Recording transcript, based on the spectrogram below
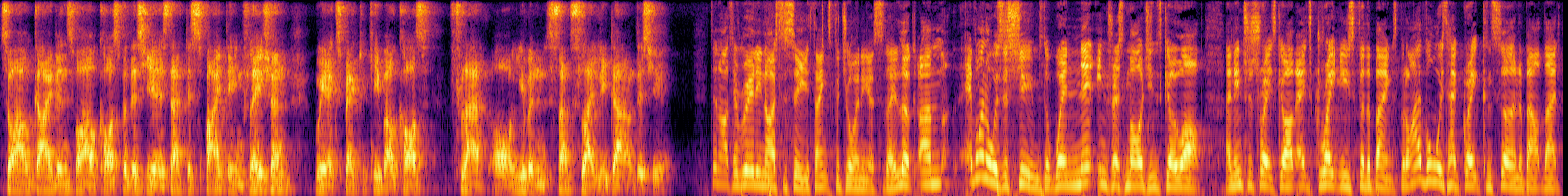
So our guidance for our cost for this year is that despite the inflation, we expect to keep our costs flat or even slightly down this year. Tanate, really nice to see you. Thanks for joining us today. Look, um, everyone always assumes that when net interest margins go up and interest rates go up, it's great news for the banks. But I've always had great concern about that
